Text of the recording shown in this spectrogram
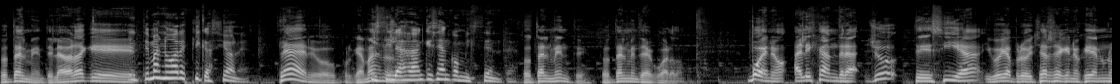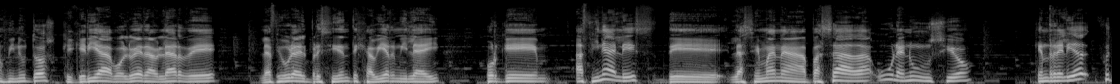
totalmente. La verdad que. El tema es no dar explicaciones. Claro, porque además. Y si las dan que sean convincentes. Totalmente, totalmente de acuerdo. Bueno, Alejandra, yo te decía, y voy a aprovechar ya que nos quedan unos minutos, que quería volver a hablar de la figura del presidente Javier Milei, porque a finales de la semana pasada hubo un anuncio que en realidad fue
